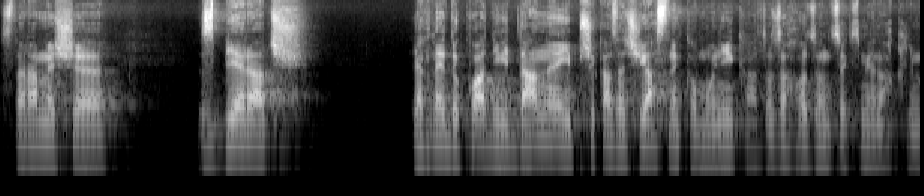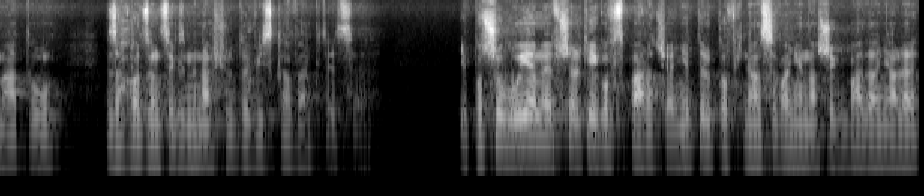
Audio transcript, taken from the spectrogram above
Staramy się zbierać jak najdokładniej dane i przekazać jasny komunikat o zachodzących zmianach klimatu, zachodzących zmianach środowiska w Arktyce. I potrzebujemy wszelkiego wsparcia, nie tylko finansowania naszych badań, ale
